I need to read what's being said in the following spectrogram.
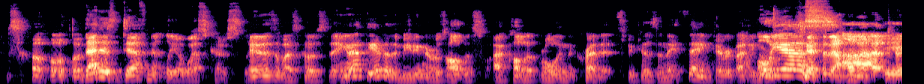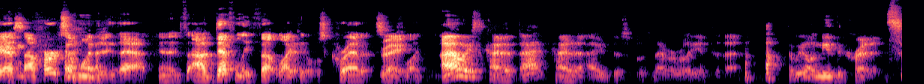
So That is definitely a West Coast thing. It is a West Coast thing. And at the end of the meeting, there was all this, I call it rolling the credits, because then they thanked everybody. Oh, yes! did Uh, yes, I've heard someone do that, and it's, I definitely felt like it was credits. It was Right. like, I always kind of, that kind of, I just was never really into that. So we don't need the credits.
